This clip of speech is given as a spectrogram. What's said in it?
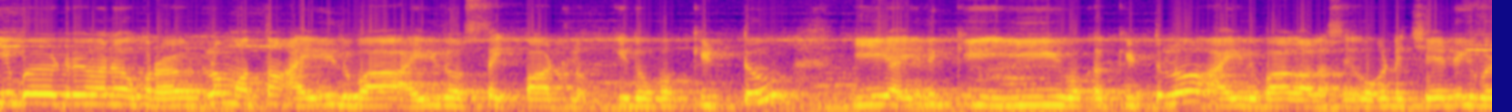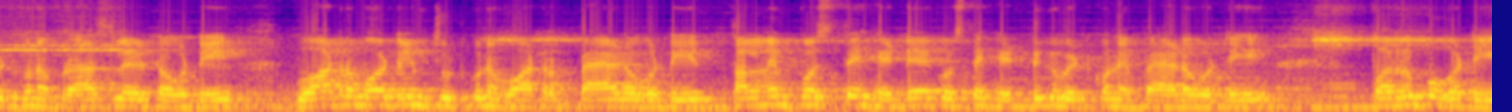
ఈ బయోడ్రీమ్ అనే ఒక ప్రోడక్ట్లో మొత్తం ఐదు బా ఐదు వస్తాయి పార్ట్లు. ఇది ఒక కిట్టు ఈ ఐదు కి ఈ ఒక కిట్టులో ఐదు భాగాలు వస్తాయి. ఒకటి చేతికి పెట్టుకునే బ్రాస్లెట్ ఒకటి వాటర్ బాటిల్ చుట్టుకునే వాటర్ ప్యాడ్ ఒకటి తలనొప్పి వస్తే హెడ్ ఏక్ వస్తే హెడ్కి పెట్టుకునే ప్యాడ్ ఒకటి పరుపు ఒకటి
